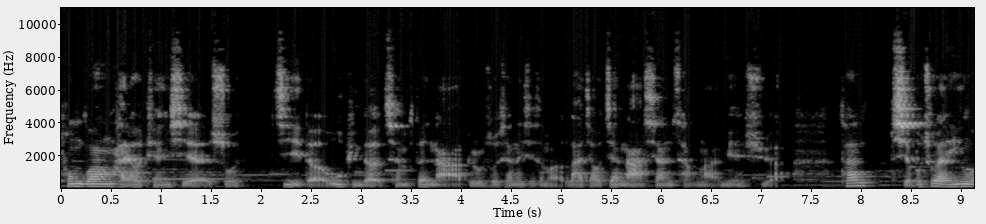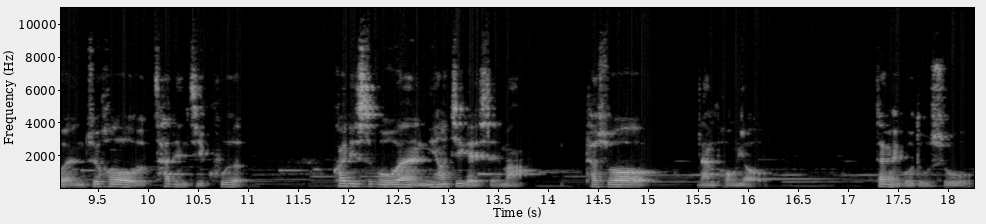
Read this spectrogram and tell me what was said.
通关还要填写所寄的物品的成分啊，比如说像那些什么辣椒酱啊、香肠啊、棉絮啊，他写不出来英文，最后差点急哭了。快递师傅问：“你要寄给谁嘛？”他说：“男朋友，在美国读书。”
